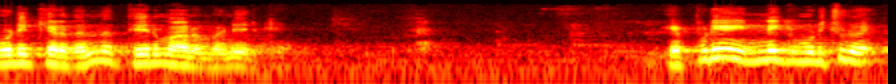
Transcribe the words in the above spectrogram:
முடிக்கிறதுன்னு தீர்மானம் பண்ணியிருக்கேன். எப்படியும் இன்னைக்கு முடிச்சுடுவேன்.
